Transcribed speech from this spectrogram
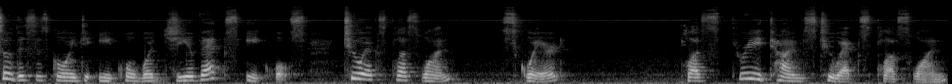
So this is going to equal what g of x equals. 2x plus 1 squared plus 3 times 2x plus 1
